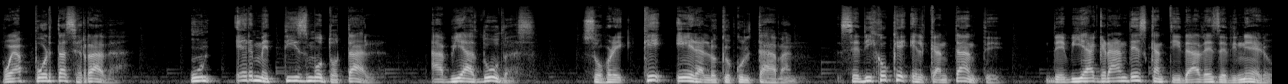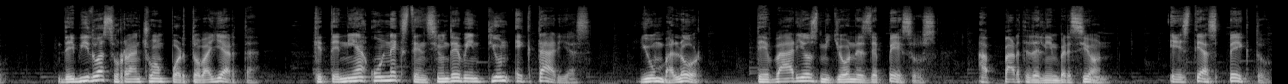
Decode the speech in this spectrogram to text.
fue a puerta cerrada. Un hermetismo total. Había dudas sobre qué era lo que ocultaban. Se dijo que el cantante debía grandes cantidades de dinero debido a su rancho en Puerto Vallarta, que tenía una extensión de 21 hectáreas y un valor de varios millones de pesos, aparte de la inversión. Este aspecto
